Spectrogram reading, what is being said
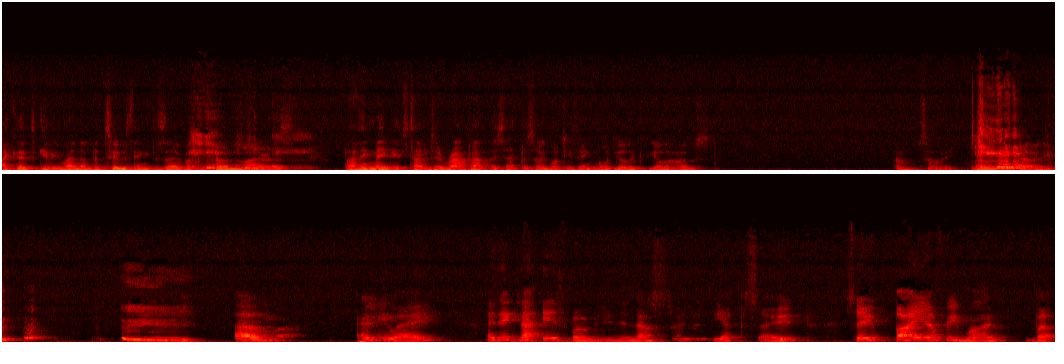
I could give you my number two thing to say about the coronavirus, but I think maybe it's time to wrap up this episode. What do you think, Maud? You're the you're the host. Oh, sorry. You wanna going? um. Anyway, I think that is probably the last time of the episode. So bye everyone. But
